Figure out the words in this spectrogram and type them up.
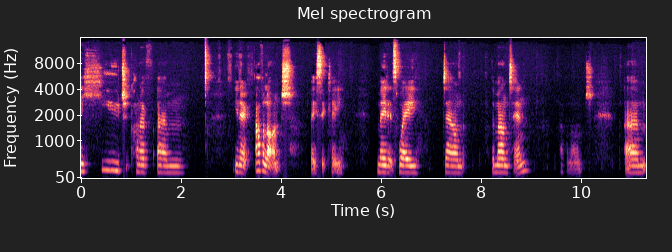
a huge kind of um, you know avalanche basically made its way down the mountain avalanche um,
